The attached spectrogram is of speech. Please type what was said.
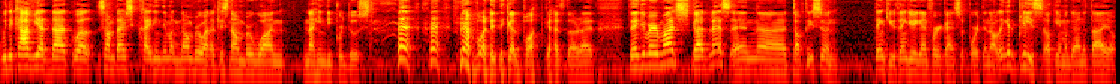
with the caveat that, well, sometimes kahit hindi mag number one, at least number one na hindi produced. na political podcast, alright? Thank you very much. God bless and uh, talk to you soon. Thank you. Thank you again for your kind support and all. Again, please, okay, magano tayo.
